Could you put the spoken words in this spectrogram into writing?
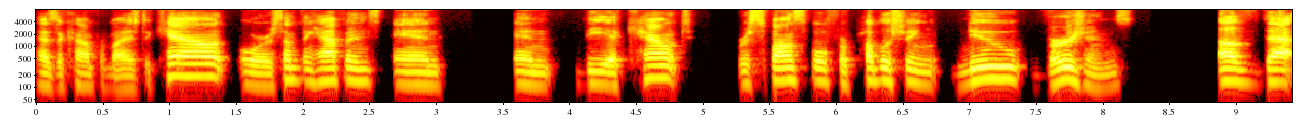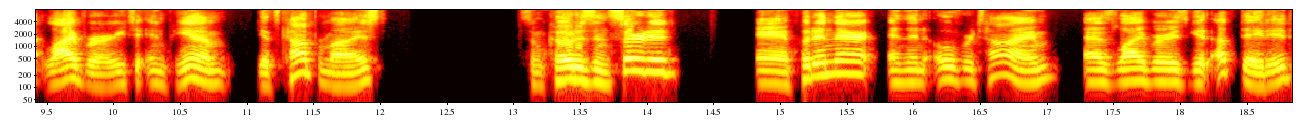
has a compromised account or something happens and and the account responsible for publishing new versions of that library to npm gets compromised some code is inserted and put in there and then over time as libraries get updated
